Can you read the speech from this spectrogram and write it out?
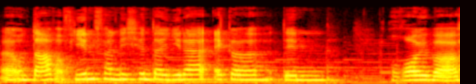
und darf auf jeden Fall nicht hinter jeder Ecke den Räuber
